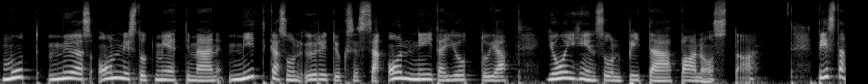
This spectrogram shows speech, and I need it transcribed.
mutta myös onnistut miettimään, mitkä sun yrityksessä on niitä juttuja, joihin sun pitää panostaa. Pistä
